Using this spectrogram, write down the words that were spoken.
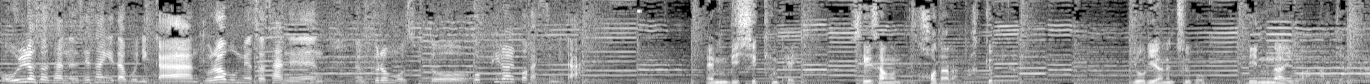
어울려서 사는 세상이다 보니까 돌아보면서 사는 그런 모습도 꼭 필요할 것 같습니다. MBC 캠페인 세상은 커다란 학교입니다. 요리하는 즐거움 민나이와 함께합니다.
